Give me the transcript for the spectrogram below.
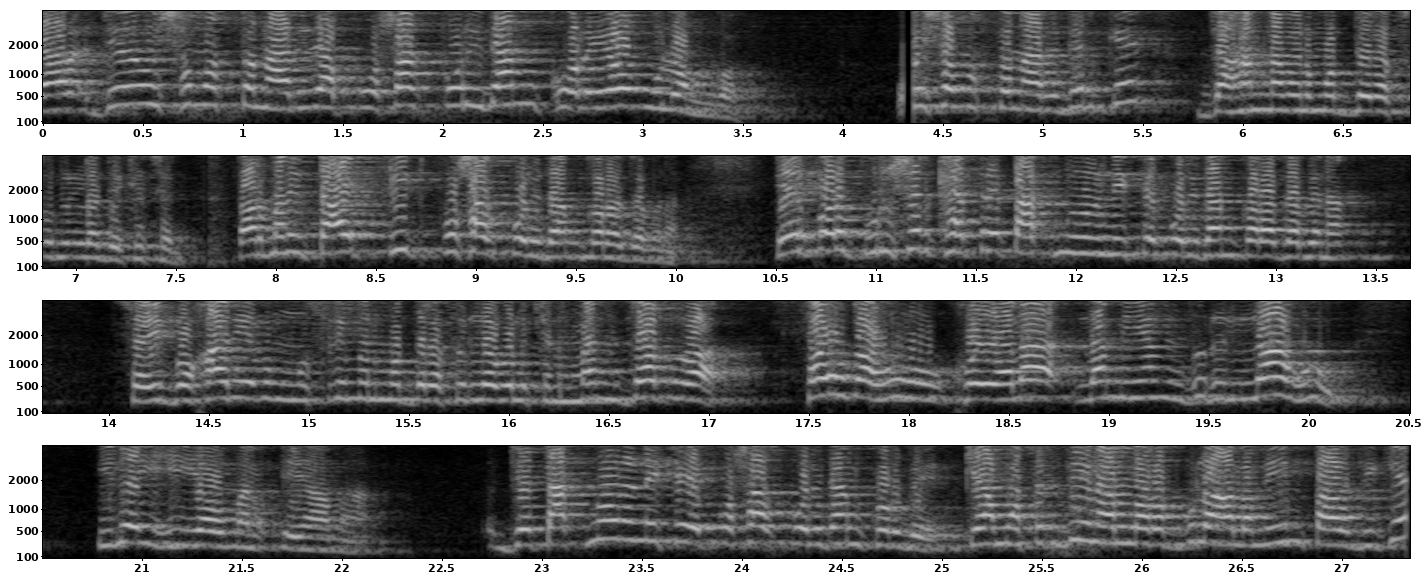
যার যে ওই সমস্ত নারীরা পোশাক পরিধান করেও উলঙ্গ। ওই সমস্ত নারীদেরকে জাহান নামের মধ্যে রাসুল্লাহ দেখেছেন। তার মানে টাইট ফিট পোশাক পরিধান করা যাবে না। এরপরে পুরুষের ক্ষেত্রে টাকনুর নিচে পরিধান করা যাবে না। সেই বখারি এবং মুসলিমের মধ্যে রাসুল্লাহ বলেছেন মঞ্জাররা সাউবাহু খোয়ালা লাম ইয়ানজুরিল্লাহু ইলাইহি ইয়াউমাল কিয়ামা। যে টাকনুর নিচে পোশাক পরিধান করবে, কিয়ামতের দিন আল্লাহ রাব্বুল আলামিন তার দিকে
